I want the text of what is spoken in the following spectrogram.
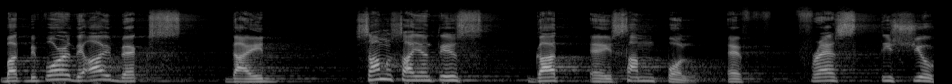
But before the ibex died, some scientists got a sample, a fresh tissue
